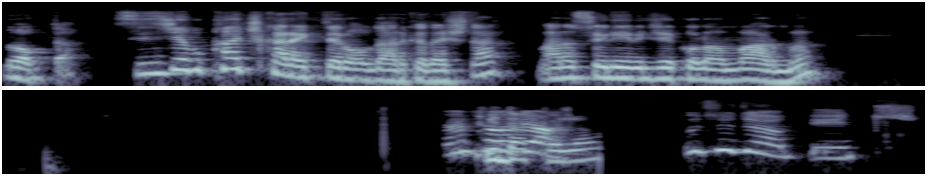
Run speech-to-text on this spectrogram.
Nokta. Sizce bu kaç karakter oldu arkadaşlar? Bana söyleyebilecek olan var mı? 3 Bir dakika hocam. hocam. 3 hocam. 3.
